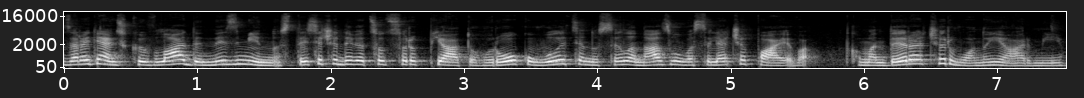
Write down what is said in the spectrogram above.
За радянської влади незмінно з 1945 року вулиця носила назву Василя Чапаєва командира Червоної армії.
